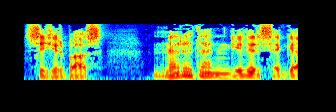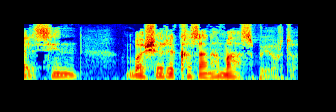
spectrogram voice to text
Sihirbaz, nereden gelirse gelsin başarı kazanamaz buyurdu.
